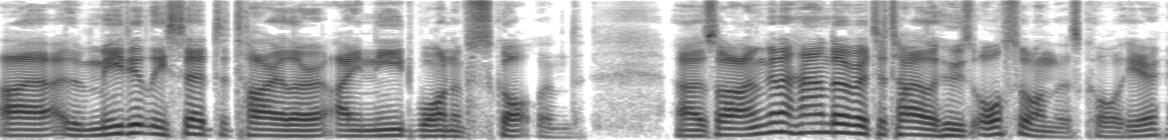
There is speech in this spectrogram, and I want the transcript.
I immediately said to Tyler, I need one of Scotland. Uh, so I'm going to hand over to Tyler, who's also on this call here,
